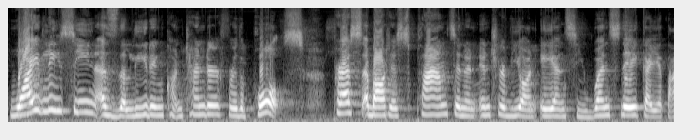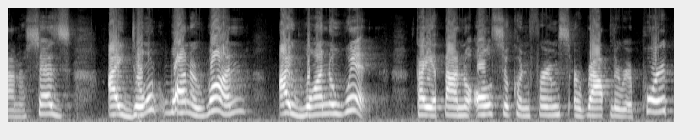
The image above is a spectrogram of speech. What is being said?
widely seen as the leading contender for the polls. Pressed about his plans in an interview on ANC Wednesday, Cayetano says, I don't want to run, I want to win. Cayetano also confirms a Rappler report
